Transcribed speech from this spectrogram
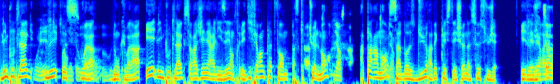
L'input lag, Oui, lui, aussi- voilà, donc voilà, et l'input lag sera généralisé entre les différentes plateformes parce qu'actuellement, Trop bien ça. apparemment, ça bosse dur avec PlayStation à ce sujet. Et le ça,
